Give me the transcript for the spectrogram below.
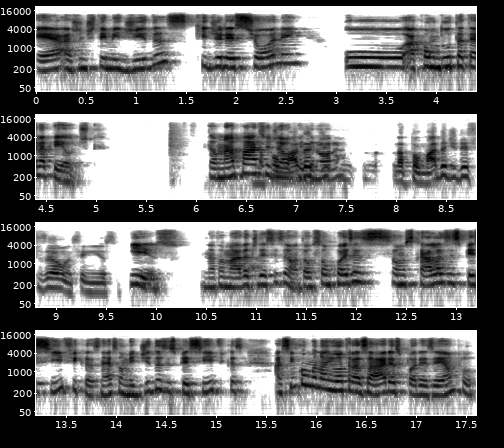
é a gente ter medidas que direcionem o, a conduta terapêutica. Então, na parte na de álcool Na tomada de decisão, assim, isso. Isso na tomada de decisão. Então, são coisas, são escalas específicas, né? São medidas específicas, assim como em outras áreas, por exemplo,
